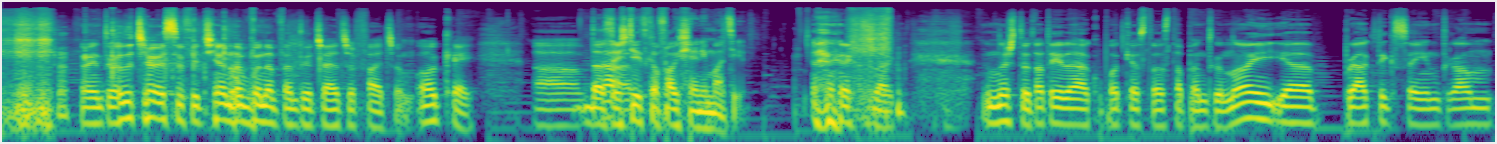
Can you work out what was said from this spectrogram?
o introducere suficient de bună pentru ceea ce facem. Ok. Uh, da, da, să știți că fac și animații. exact. Nu știu, toată ideea cu podcastul ăsta pentru noi e practic să intrăm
